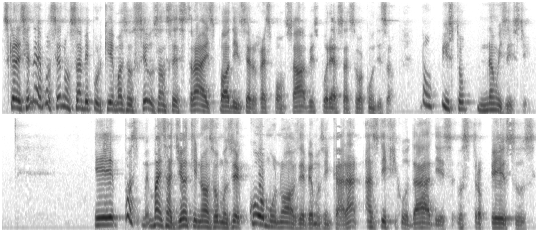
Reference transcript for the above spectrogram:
esclarece, né, você não sabe por quê, mas os seus ancestrais podem ser responsáveis por essa sua condição. Bom, isto não existe. E mais adiante nós vamos ver como nós devemos encarar as dificuldades, os tropeços,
